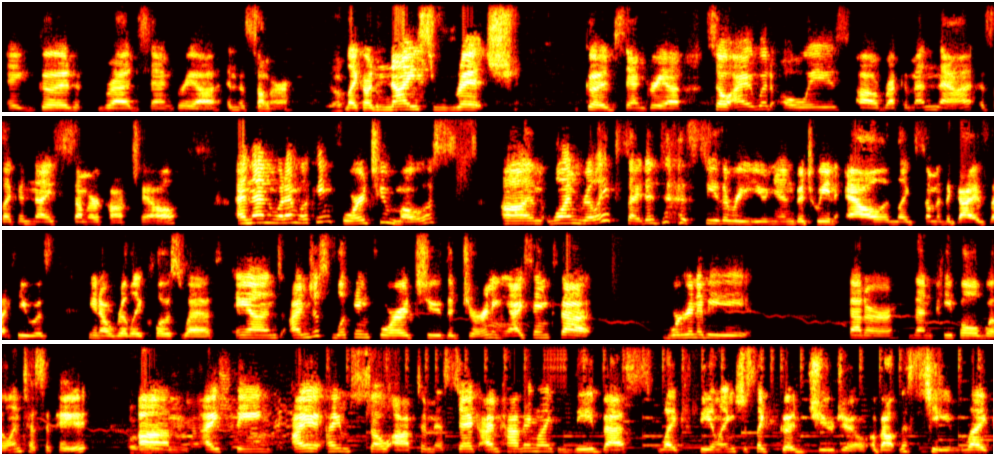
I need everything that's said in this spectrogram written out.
a good red sangria in the summer. Yep. Yep. Like a nice, rich, good sangria. So I would always uh, recommend that as like a nice summer cocktail. And then what I'm looking forward to most, um, well, I'm really excited to see the reunion between Al and like some of the guys that he was, you know, really close with. And I'm just looking forward to the journey. I think that we're going to be better than people will anticipate. Um, I think I, I am so optimistic. I'm having like the best like feelings, just like good juju about this team. Like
